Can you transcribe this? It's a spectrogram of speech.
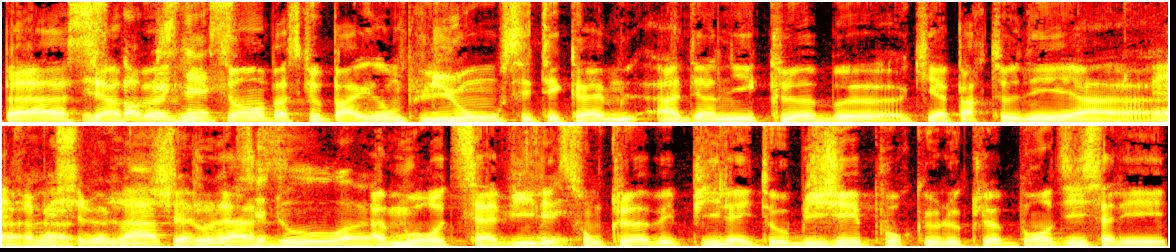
Bah, c'est un peu business. inquiétant parce que par exemple Lyon, c'était quand même un dernier club euh, qui appartenait à, à Aulas, euh. amoureux de sa ville et de son club, et puis il a été obligé pour que le club grandisse, à aller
